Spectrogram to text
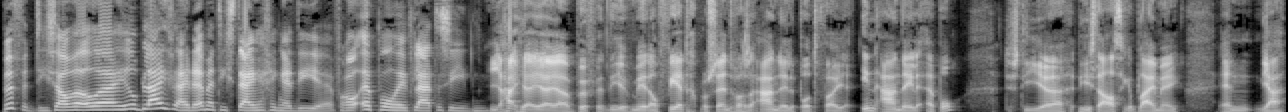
Buffett, die zal wel uh, heel blij zijn hè, met die stijgingen die uh, vooral Apple heeft laten zien. Ja, ja, ja, ja. Buffett die heeft meer dan 40% van zijn aandelenportefeuille in aandelen Apple. Dus die, uh, die is daar hartstikke blij mee. En ja,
